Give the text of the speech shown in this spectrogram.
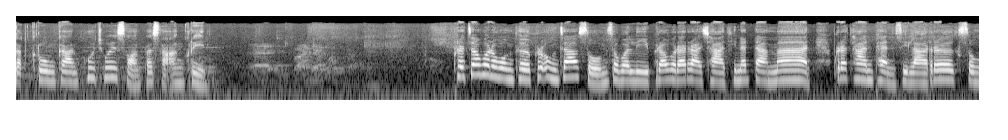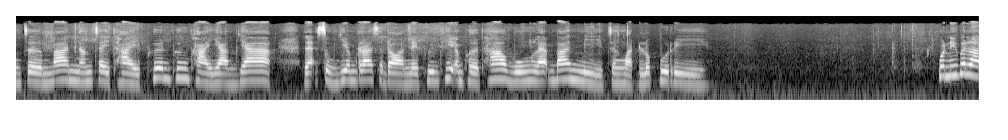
จัดโครงการผู้ช่วยสอนภาษาอังกฤษพระเจ้าวรวงเธอพระองค์เจ้าโสมสวลีพระวรราชาธินัดดามาศประธานแผ่นศิลาฤกษ์ทรงเจิมบ้านน้ำใจไทยเพื่อนพึ่งพายามยาก และส่งเยี่ยมราษฎรในพื้นที่อำเภอท่าวุ้งและบ้านหมี่จังหวัดลบบุรี วันนี้เวลา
